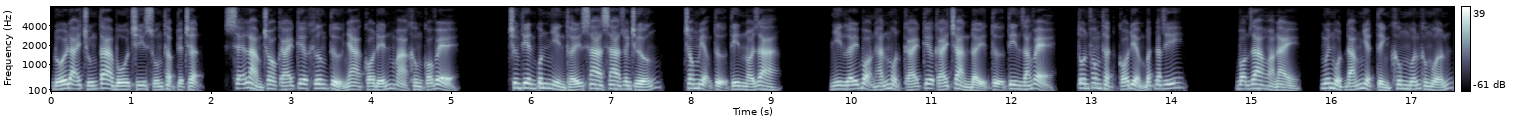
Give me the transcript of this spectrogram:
đối đãi chúng ta bố trí xuống thập tuyệt trận, sẽ làm cho cái kia Khương Tử Nha có đến mà không có về. Trương Thiên Quân nhìn thấy xa xa doanh trướng, trong miệng tự tin nói ra. Nhìn lấy bọn hắn một cái kia cái tràn đầy tự tin dáng vẻ, Tôn Phong thật có điểm bất đắc dĩ. Bọn gia hỏa này, nguyên một đám nhiệt tình không muốn không muốn,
